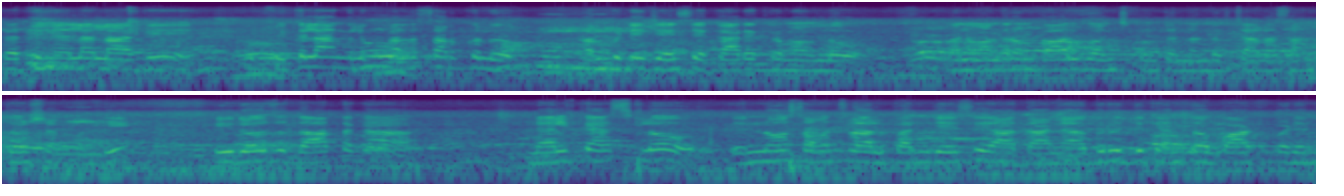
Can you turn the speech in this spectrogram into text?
ప్రతి నెలలాగే వికలాంగులకు పల సరుకులు పంపిణీ చేసే కార్యక్రమంలో మనం అందరం పాల్గొంచుకుంటున్నందుకు చాలా సంతోషంగా ఉంది. ఈరోజు దాతగా నెల్కాస్ట్లో ఎన్నో సంవత్సరాలు పనిచేసి ఆ దాని అభివృద్ధికి ఎంతో పాటుపడిన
